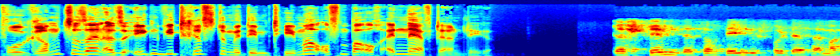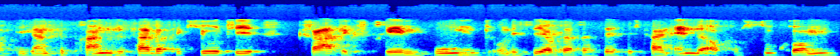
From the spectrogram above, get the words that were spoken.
Programm zu sein. Also irgendwie triffst du mit dem Thema offenbar auch einen Nerv der Anleger. Das stimmt, das ist auch dem geschuldet, dass einfach die ganze Branche Cybersecurity gerade extrem boomt und ich sehe auch da tatsächlich kein Ende auf uns zukommen,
